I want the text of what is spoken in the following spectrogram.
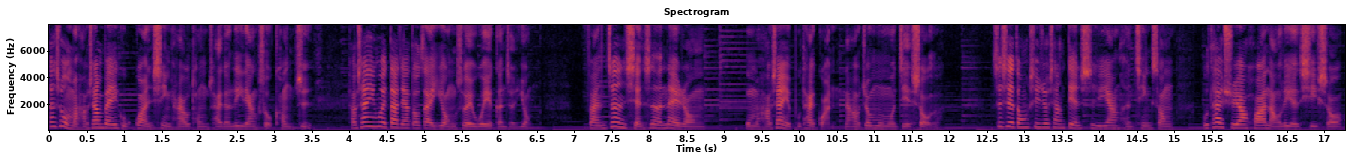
但是我们好像被一股惯性还有同才的力量所控制，好像因为大家都在用，所以我也跟着用。反正显示的内容，我们好像也不太管，然后就默默接受了。这些东西就像电视一样，很轻松，不太需要花脑力的吸收。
